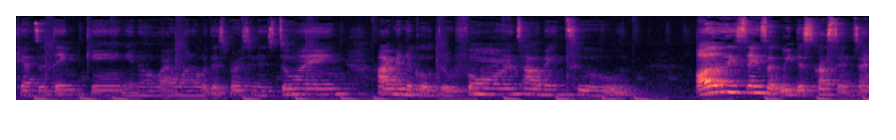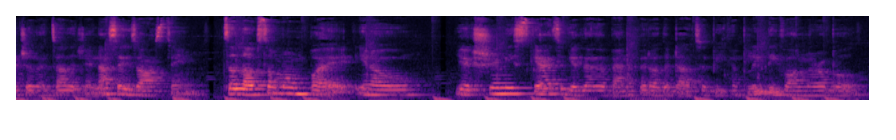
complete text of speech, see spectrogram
get to thinking, you know, I wonder what this person is doing, having to go through phones, having to all of these things that we discussed in Central Intelligence, that's exhausting. To love someone, but you know, you're extremely scared to give them the benefit of the doubt to be completely vulnerable.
